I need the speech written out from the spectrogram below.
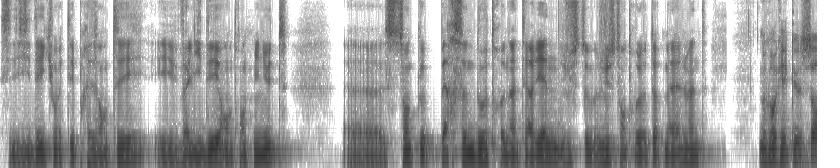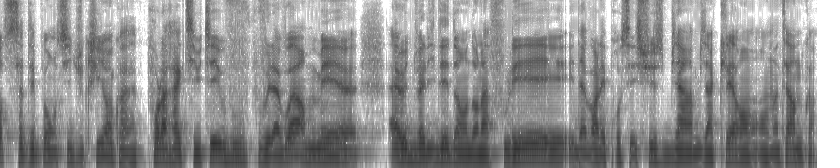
C'est des idées qui ont été présentées et validées en 30 minutes. Euh, sans que personne d'autre n'intervienne, juste, juste entre le top management. Donc en quelque sorte, ça dépend aussi du client. Quoi. Pour la réactivité, vous, vous pouvez l'avoir, mais euh, à eux de valider dans, dans la foulée et, d'avoir les processus bien, bien clairs en, interne. Quoi.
